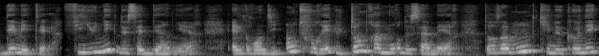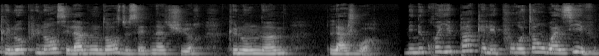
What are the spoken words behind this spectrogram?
Déméter. Fille unique de cette dernière, elle grandit entourée du tendre amour de sa mère dans un monde qui ne connaît que l'opulence et l'abondance de cette nature que l'on nomme la joie. Mais ne croyez pas qu'elle est pour autant oisive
